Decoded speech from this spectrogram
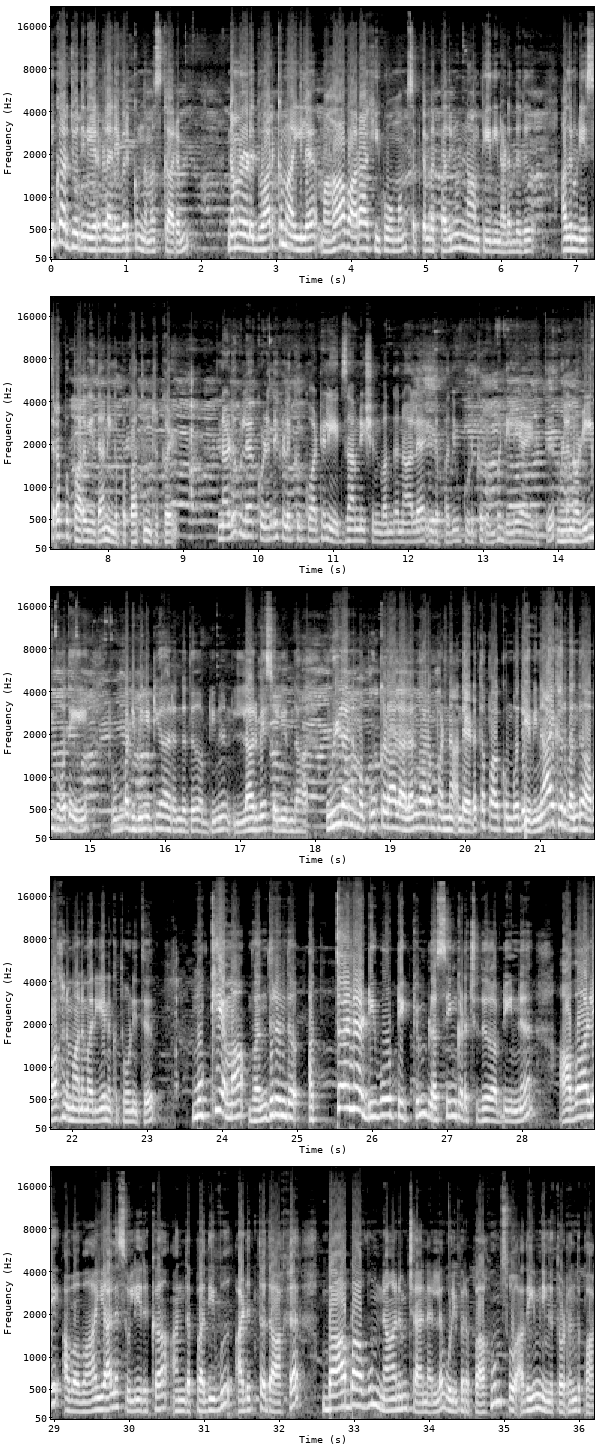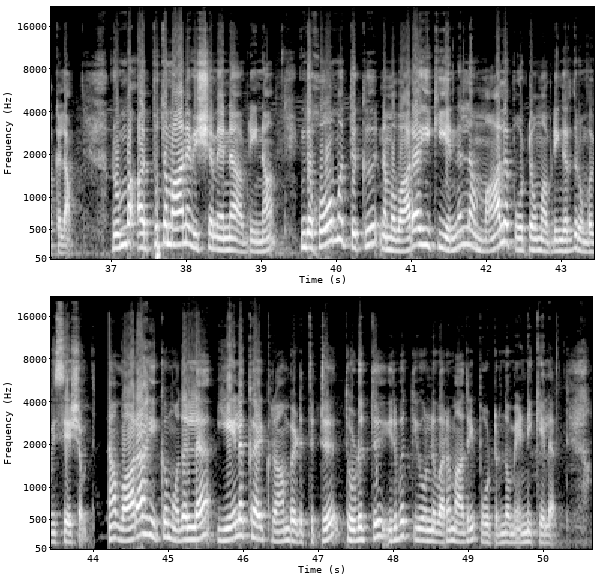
ஓங்கார் ஜோதி நேர்கள் அனைவருக்கும் நமஸ்காரம். நம்மளோட துவார்க்கமாயில மகாவாராகி ஹோமம் செப்டம்பர் பதினொன்றாம் தேதி நடந்தது. அதனுடைய சிறப்பு பார்வையை தான் நீங்கள் இப்போ பார்த்துட்டுருக்கள் நடுவில் குழந்தைகளுக்கு குவார்டர்லி எக்ஸாமினேஷன் வந்தனால இந்த பதிவு கொடுக்க ரொம்ப டிலே ஆகிடுது உள்ள நுழையும் போதே ரொம்ப டிவினிட்டியாக இருந்தது அப்படின்னு எல்லாருமே சொல்லியிருந்தா. உள்ள நம்ம பூக்களால் அலங்காரம் பண்ண அந்த இடத்த பார்க்கும்போது விநாயகர் வந்து அவாகனமான மாதிரியே எனக்கு தோணித்து முக்கியமாக வந்திருந்த அத்தனை டிவோட்டிக்கும் பிளஸ்ஸிங் கிடச்சிது அப்படின்னு அவளே அவ வாயால் சொல்லியிருக்கா. அந்த பதிவு அடுத்ததாக பாபாவும் நானும் சேனலில் ஒளிபரப்பாகும். ஸோ அதையும் நீங்கள் தொடர்ந்து பார்க்கலாம். ரொம்ப அற்புதமான விஷயம் என்ன அப்படின்னா இந்த ஹோமத்துக்கு நம்ம வாராகிக்கு என்னெல்லாம் மாலை போட்டோம் அப்படிங்கிறது ரொம்ப விசேஷம். நான் வாராகிக்கு முதல்ல ஏலக்காய் கிராம்பு எடுத்துட்டு தொடுத்து இருபத்தி ஒன்று வர மாதிரி போட்டிருந்தோம் எண்ணிக்கையில்.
